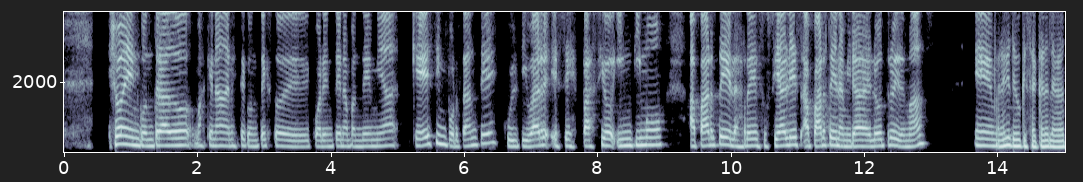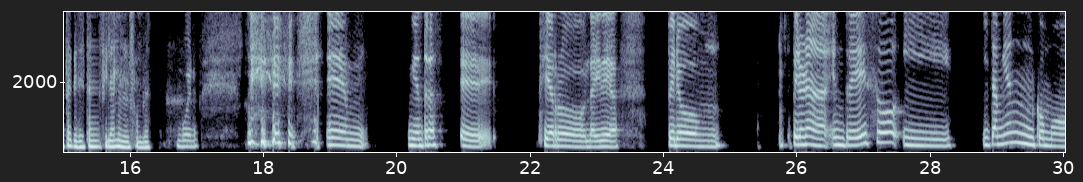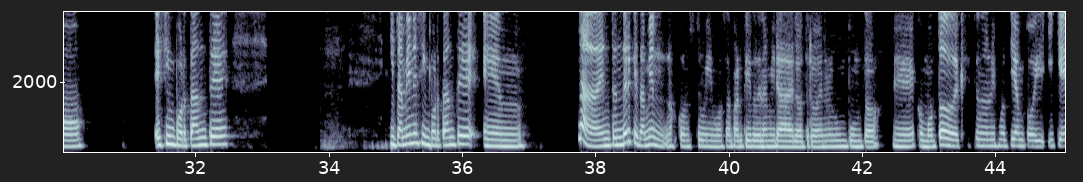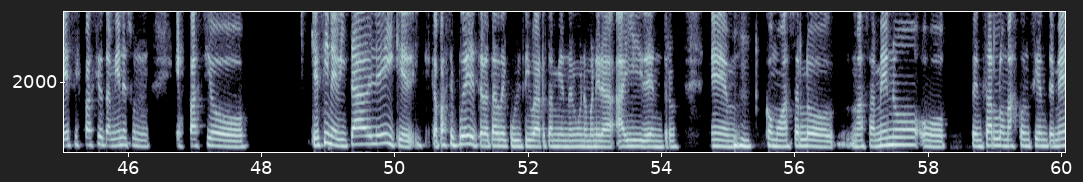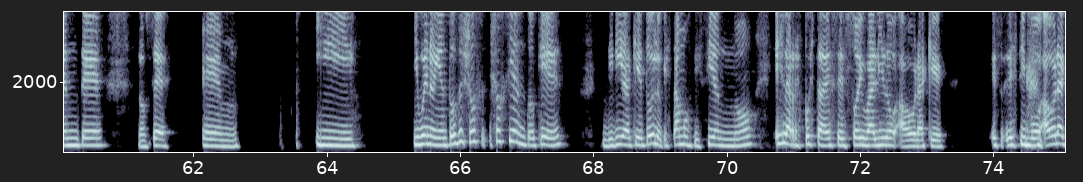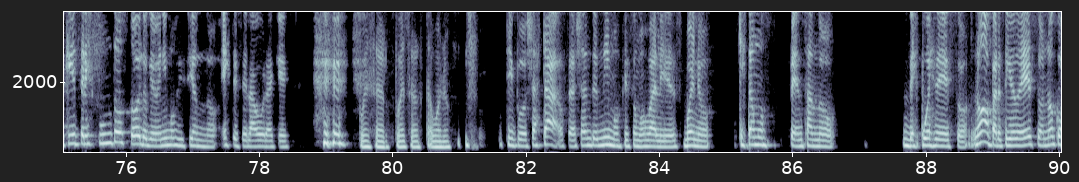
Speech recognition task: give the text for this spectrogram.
yo he encontrado, más que nada en este contexto de cuarentena, pandemia, que es importante cultivar ese espacio íntimo aparte de las redes sociales, aparte de la mirada del otro y demás, Em, Para que tengo que sacar a la gata que se está enfilando en la alfombra. Bueno. Em, mientras eh, cierro la idea. Pero, pero nada, entre eso y, y también como es importante, y también es importante, em, nada, entender que también nos construimos a partir de la mirada del otro en algún punto. Eh, como todo existiendo al mismo tiempo y, que ese espacio también es un espacio que es inevitable y que, capaz se puede tratar de cultivar también de alguna manera ahí dentro. Em, como hacerlo más ameno o pensarlo más conscientemente, no sé. Em, y, y, bueno, y entonces yo, yo siento que diría que todo lo que estamos diciendo es la respuesta a ese soy válido ahora que. Es, tipo, ahora que tres puntos, todo lo que venimos diciendo. Este es el ahora que. puede ser, puede ser, está bueno. Tipo, ya está, o sea, ya entendimos que somos válidos. Bueno, ¿qué estamos pensando después de eso? No a partir de eso, no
